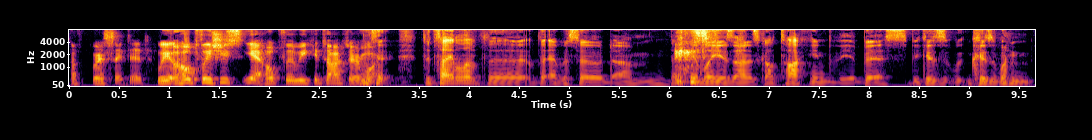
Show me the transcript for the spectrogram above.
Of course I did. We hopefully she's yeah. Hopefully we can talk to her more. the title of the the episode um, that Emily is on is called "Talking into the Abyss" because because when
